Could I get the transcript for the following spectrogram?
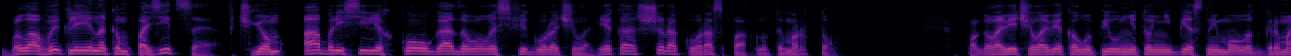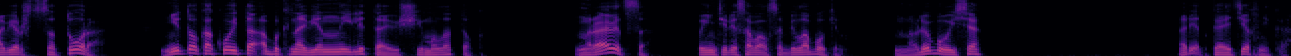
была выклеена композиция, в чьем абрисе легко угадывалась фигура человека с широко распахнутым ртом. По голове человека лупил не то небесный молот громовержца Тора, не то какой-то обыкновенный летающий молоток. «Нравится?» — поинтересовался Белобокин. «Ну, любуйся». «Редкая техника»,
